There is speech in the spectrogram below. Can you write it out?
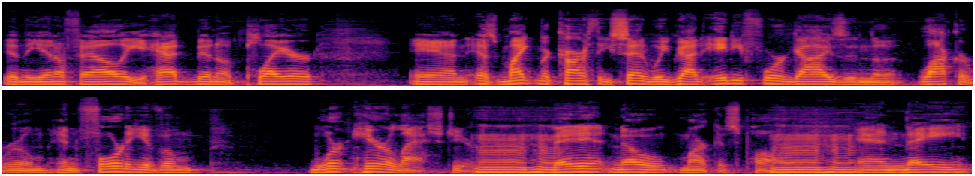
in the NFL. He had been a player. And as Mike McCarthy said, we've got 84 guys in the locker room, and 40 of them weren't here last year. Mm-hmm. They didn't know Markus Paul. Mm-hmm. And they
